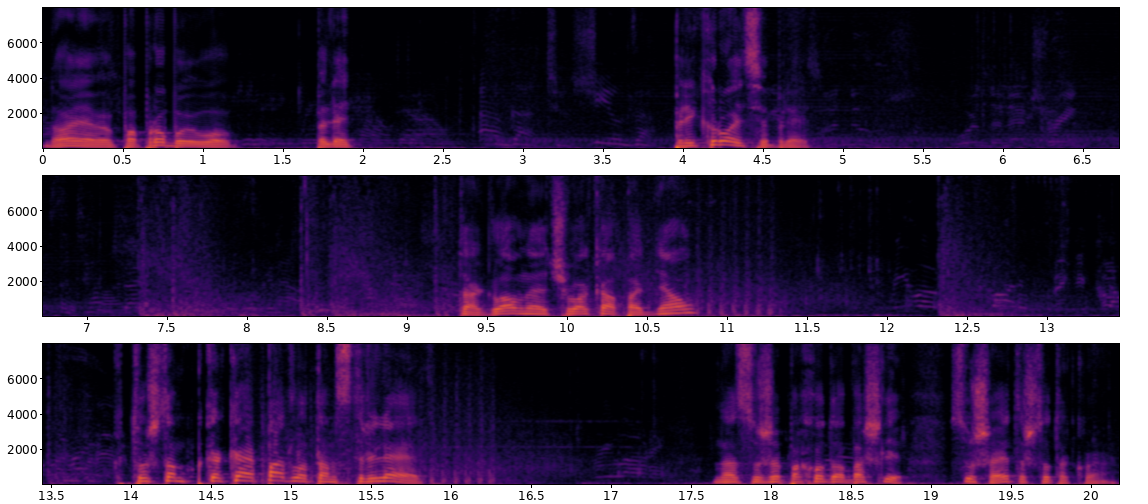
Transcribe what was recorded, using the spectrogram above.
Давай я попробую его, блядь. Прикройте, блядь. Так, главное, чувака поднял. Кто ж там, какая падла там стреляет? Нас уже, походу, обошли. Слушай, а это что такое?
